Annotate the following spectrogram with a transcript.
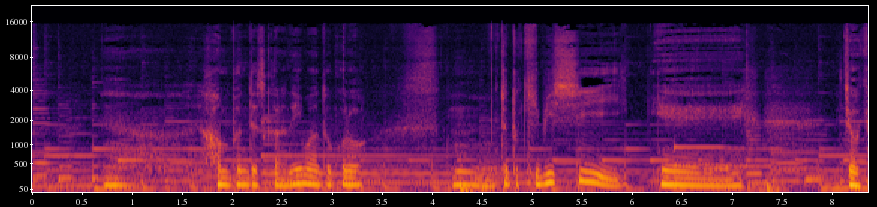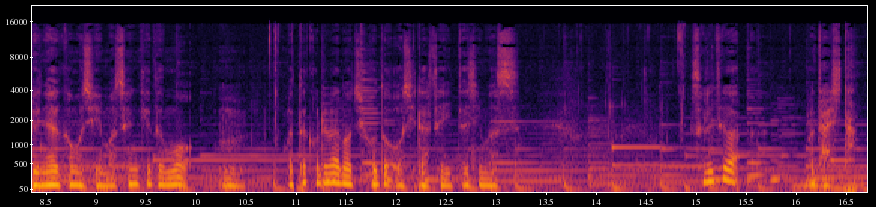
うん、半分ですからね今のところ。うん、ちょっと厳しい、えー、状況になるかもしれませんけども、うん、またこれは後ほどお知らせいたします。それではまた明日。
